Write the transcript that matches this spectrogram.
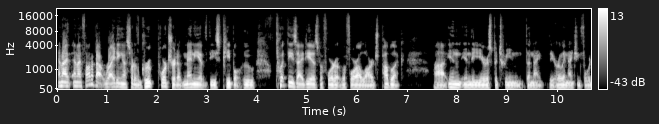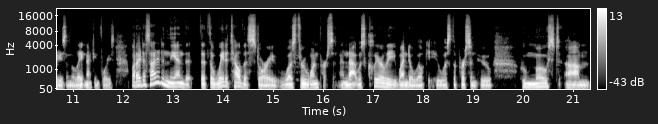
And I and I thought about writing a sort of group portrait of many of these people who put these ideas before before a large public uh, in in the years between the ni- the early 1940s and the late 1940s. But I decided in the end that that the way to tell this story was through one person, and that was clearly Wendell Willkie, who was the person who who most um,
